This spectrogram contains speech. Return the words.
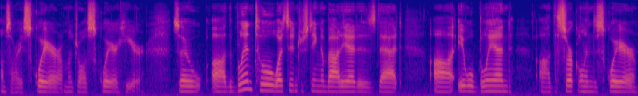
I'm sorry, a square. I'm going to draw a square here. So uh, the blend tool, what's interesting about it is that uh, it will blend uh, the circle and the square,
